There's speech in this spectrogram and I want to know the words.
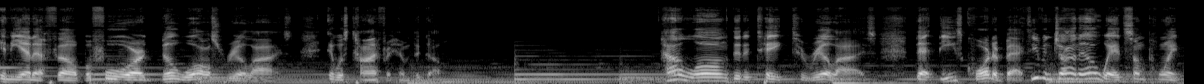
in the NFL before Bill Walsh realized it was time for him to go? How long did it take to realize that these quarterbacks, even John Elway at some point,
